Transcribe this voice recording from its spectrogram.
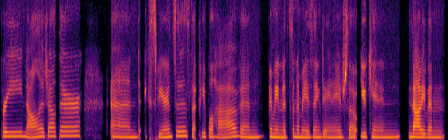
free knowledge out there and experiences that people have. And I mean, it's an amazing day and age. So you can not even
